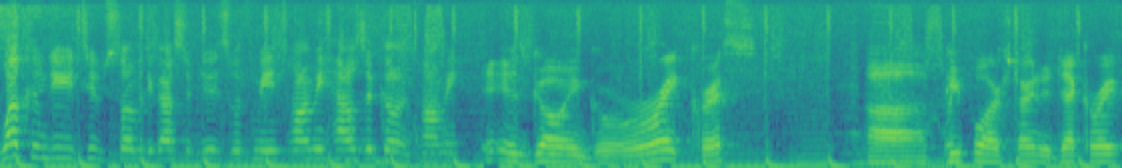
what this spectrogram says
Welcome to YouTube Celebrity Gossip News with me and Tommy. How's it going, Tommy? It is going great, Chris. Uh, people are starting to decorate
